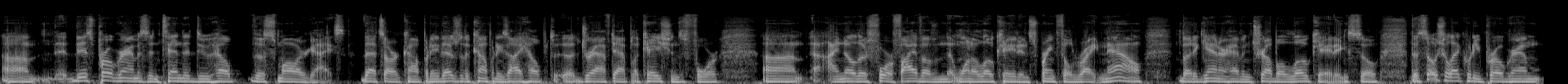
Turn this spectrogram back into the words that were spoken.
um, this program is intended to help the smaller guys. That's our company. Those are the companies I helped uh, draft applications for. Um, I know there's four or five of them that want to locate in Springfield right now but again are having trouble locating. So the social equity program,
